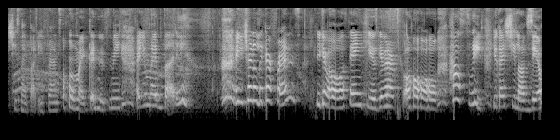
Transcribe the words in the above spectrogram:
She's my buddy, friends. Oh my goodness me. Are you my buddy? Are you trying to lick our friends? You give, oh, thank you. Give it our, oh, how sweet. You guys, she loves you.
